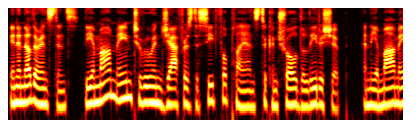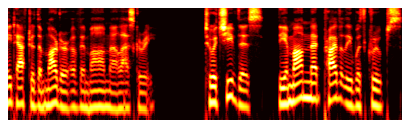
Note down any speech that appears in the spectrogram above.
In another instance, the Imam aimed to ruin Jafar's deceitful plans to control the leadership, and the Imamate after the martyr of Imam al Askari. To achieve this, the Imam met privately with groups,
